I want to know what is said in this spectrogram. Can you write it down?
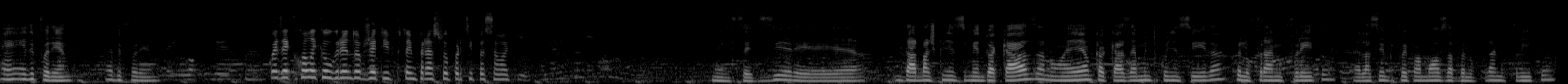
é, é diferente, é diferente. Quais é, qual é que é o grande objetivo que tem para a sua participação aqui? Nem sei dizer, é dar mais conhecimento à casa, não é? Porque a casa é muito conhecida pelo frango frito, ela sempre foi famosa pelo frango frito.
